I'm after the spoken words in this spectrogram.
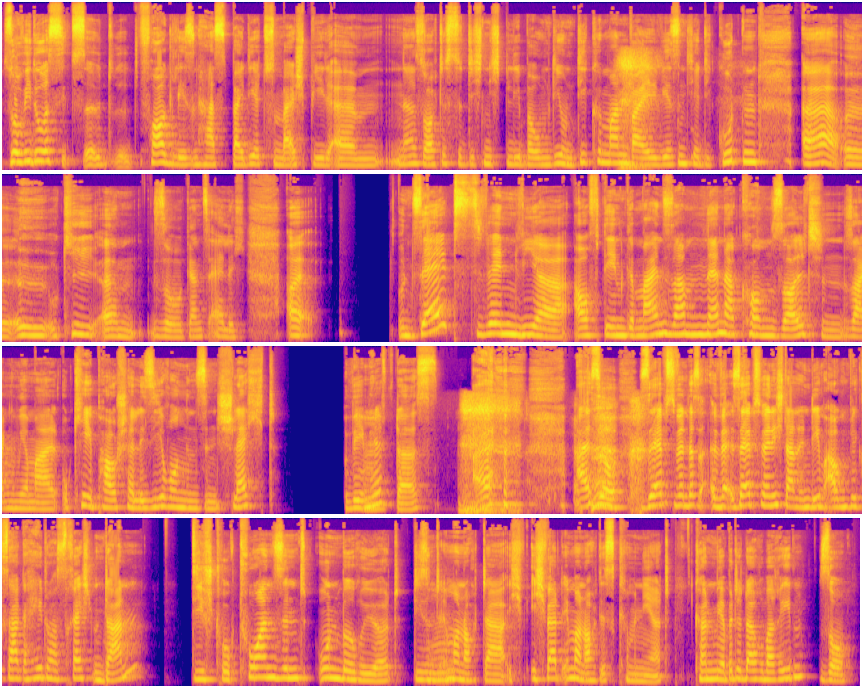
so wie du es äh, vorgelesen hast, bei dir zum Beispiel, ähm, ne, solltest du dich nicht lieber um die und die kümmern, weil wir sind hier die Guten. Äh, äh, okay, ähm, so ganz ehrlich. Äh, und selbst wenn wir auf den gemeinsamen Nenner kommen sollten, sagen wir mal, okay, Pauschalisierungen sind schlecht, wem hm. hilft das? also, selbst wenn das, selbst wenn ich dann in dem Augenblick sage, hey, du hast recht, und dann? Die Strukturen sind unberührt, die sind mhm. immer noch da. Ich, ich werde immer noch diskriminiert. Können wir bitte darüber reden? So.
